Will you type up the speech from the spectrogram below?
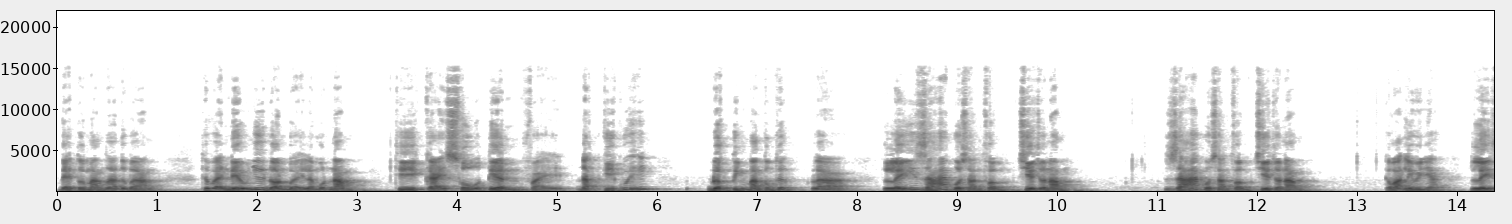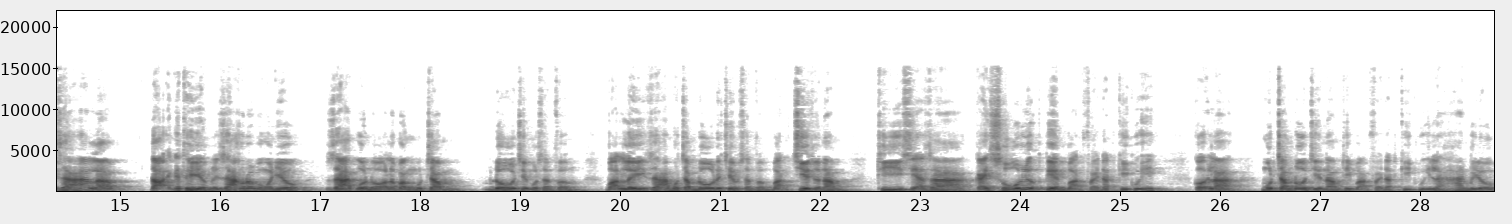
để tôi mang ra tôi bán. Thế vậy nếu như đòn bẩy là một năm, thì cái số tiền phải đặt ký quỹ được tính bằng công thức là lấy giá của sản phẩm chia cho năm. Giá của sản phẩm chia cho năm. Các bạn lưu ý nhé, lấy giá là tại cái thời điểm lấy giá của nó bằng bao nhiêu, giá của nó là bằng 100 đô trên một sản phẩm. Bạn lấy giá 100 đô đấy trên một sản phẩm, bạn chia cho năm, thì sẽ ra cái số lượng tiền bạn phải đặt ký quỹ. Có nghĩa là 100 đô chia năm thì bạn phải đặt ký quỹ là 20 đô.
